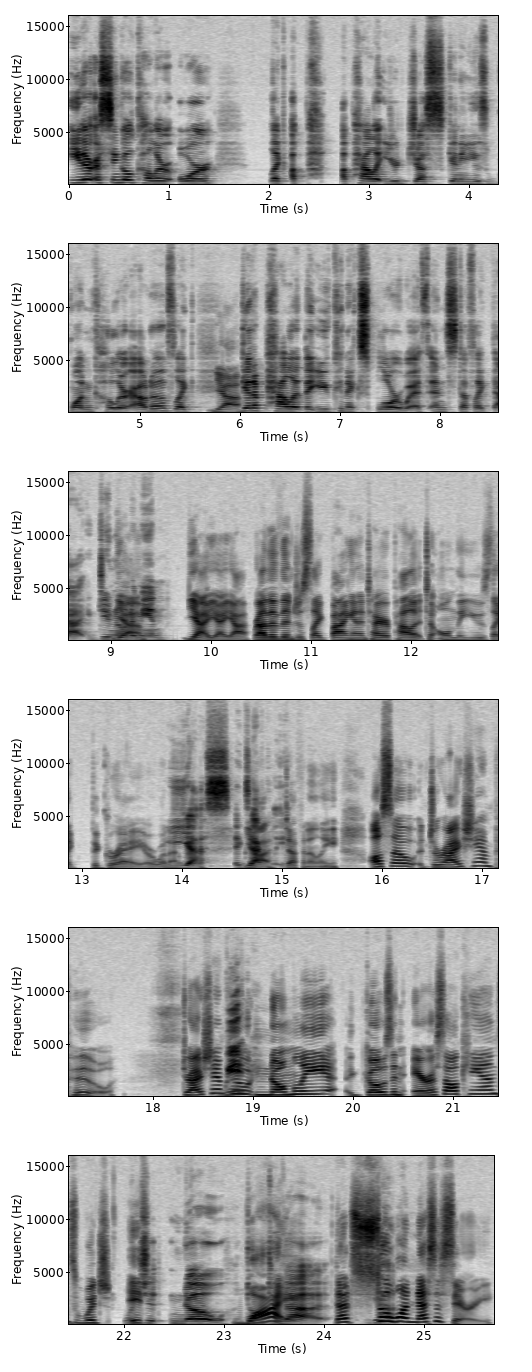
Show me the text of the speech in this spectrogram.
either a single color or like a, a palette you're just gonna use one color out of. Like Yeah. get a palette that you can explore with and stuff like that. Do you know what I mean? Yeah, yeah, yeah. Rather than just like buying an entire palette to only use like the gray or whatever. Yes, exactly. Yeah, definitely. Also, dry shampoo. Dry shampoo We- normally goes in aerosol cans, which, Which it no, why? do that. That's so Yeah. unnecessary.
